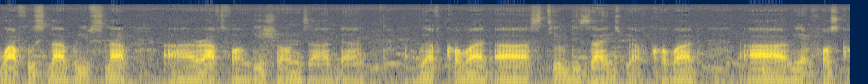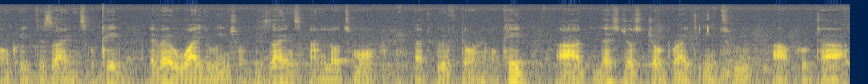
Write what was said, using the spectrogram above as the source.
waffle slab, rib slab, uh, raft foundations and uh, we have covered uh, steel designs, we have covered uh, reinforced concrete designs okay? A very wide range of designs and lots more that we've done okay uh, let's just jump right into our prota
